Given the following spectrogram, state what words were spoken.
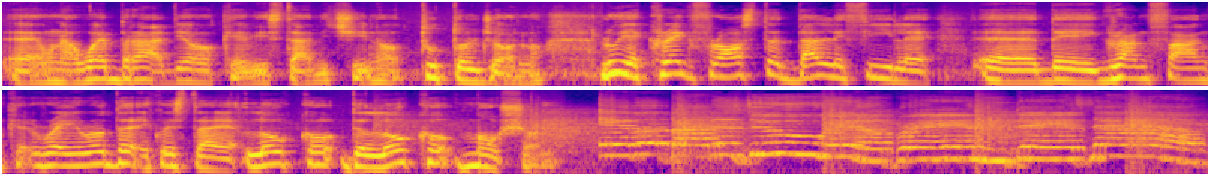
eh, una web radio che vi sta vicino tutto il giorno giorno. Lui è Craig Frost dalle file eh, dei Grand Funk Railroad e questa è Loco, The Locomotion. Everybody's doing a brand new dance now.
